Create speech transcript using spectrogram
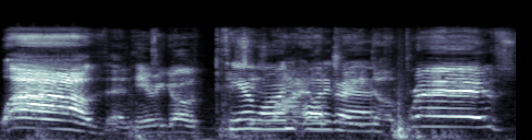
Wow! And here we go. Tier This one autograph. The Braves.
